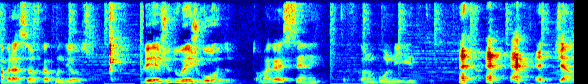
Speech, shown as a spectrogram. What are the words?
Abração, fica com Deus. Beijo do ex-gordo. Tô emagrecendo, hein? Tô ficando bonito. Tchau.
